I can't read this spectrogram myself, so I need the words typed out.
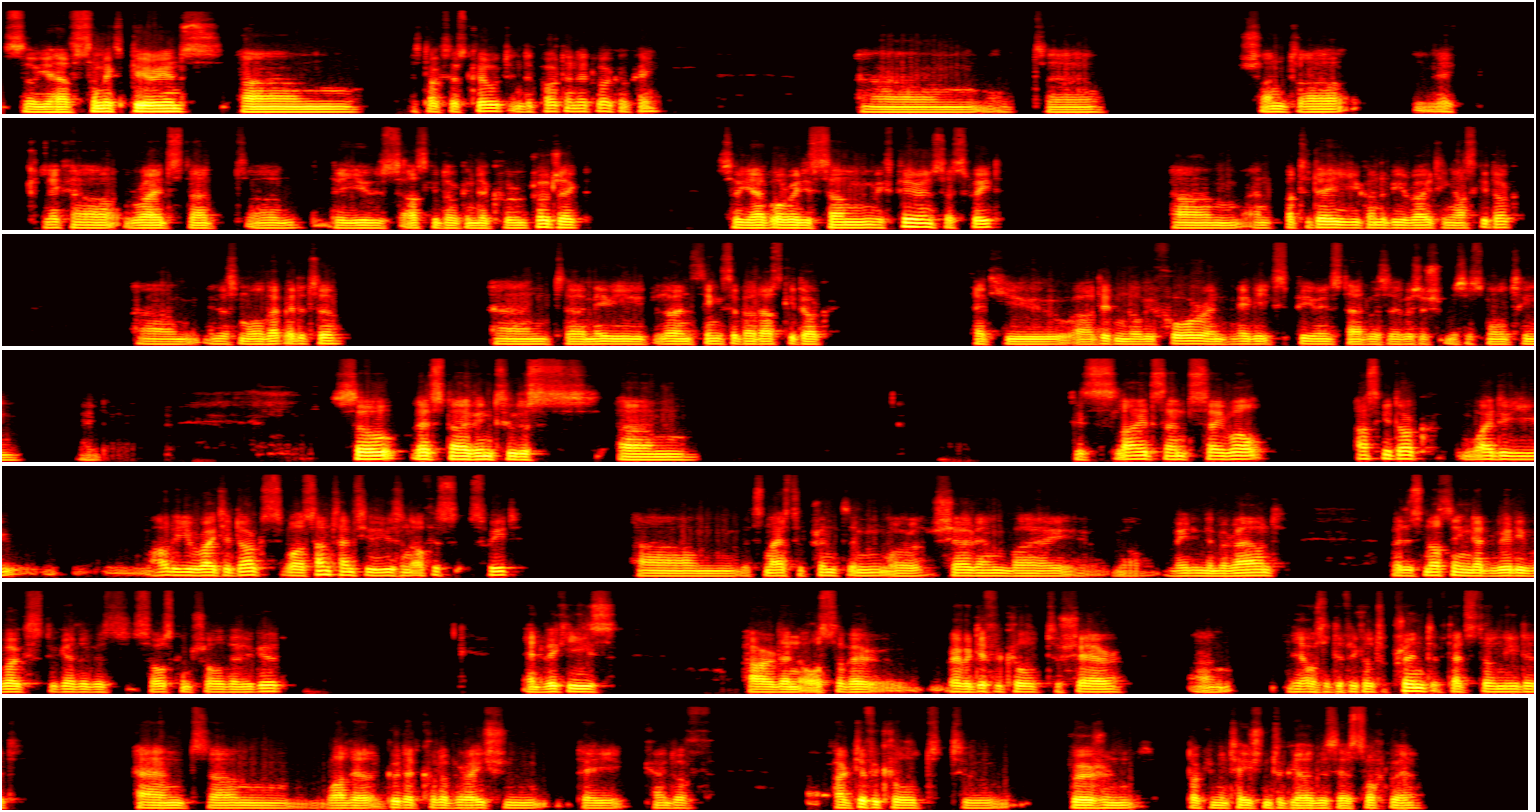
so you have some experience um, with docs as code in the partner network, okay. Um, and, uh, Chandra Lecker writes that uh, they use AsciiDoc in their current project. So you have already some experience, that's great. Um, and but today you're going to be writing AsciiDoc um, in a small web editor and uh, maybe learn things about AsciiDoc that you uh, didn't know before, and maybe experience that with a, with a, with a small team. Right. So let's dive into this um, these slides and say, well, AsciiDoc, why do you, how do you write your docs? Well, sometimes you use an Office suite. Um, it's nice to print them or share them by you know, mailing them around but it's nothing that really works together with source control very good. And wikis are then also very, very difficult to share. Um, they're also difficult to print if that's still needed. And um, while they're good at collaboration, they kind of are difficult to version documentation together with their software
